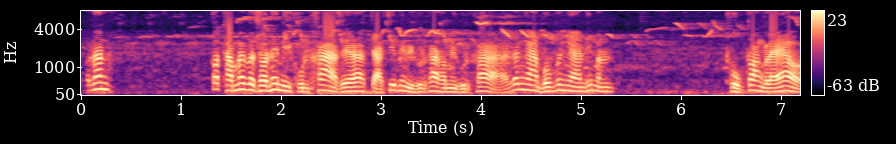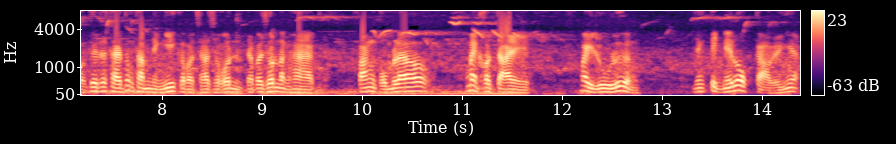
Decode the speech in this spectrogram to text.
เพราะนั้นก็ทำให้ประชาชนให้มีคุณค่าใช่ไหมจากที่ไม่มีคุณค่าทำมีคุณค่า แล้วงานผมเป็นงานที่มันถูกต้องแล้วประเทศไทยต้องทำอย่างนี้กับประชาชน แต่ประชาชนต่างหาก ฟังผมแล้วไม่เข้าใจไม่รู้เรื่อง ยังติดในโลกเก่าอย่างเงี้ย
